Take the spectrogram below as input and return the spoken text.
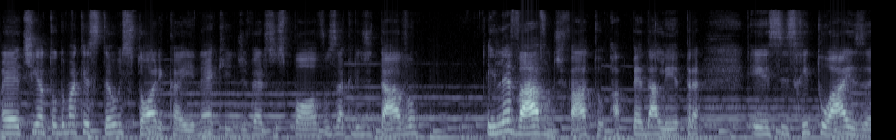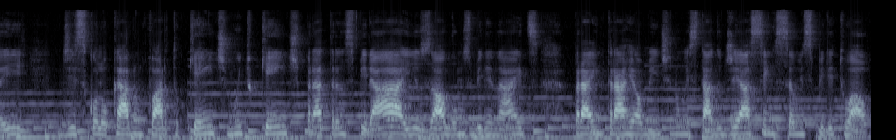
é, tinha toda uma questão histórica aí, né? Que diversos povos acreditavam e levavam de fato a pé da letra esses rituais aí de se colocar num quarto quente, muito quente, para transpirar e usar alguns Nights para entrar realmente num estado de ascensão espiritual.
